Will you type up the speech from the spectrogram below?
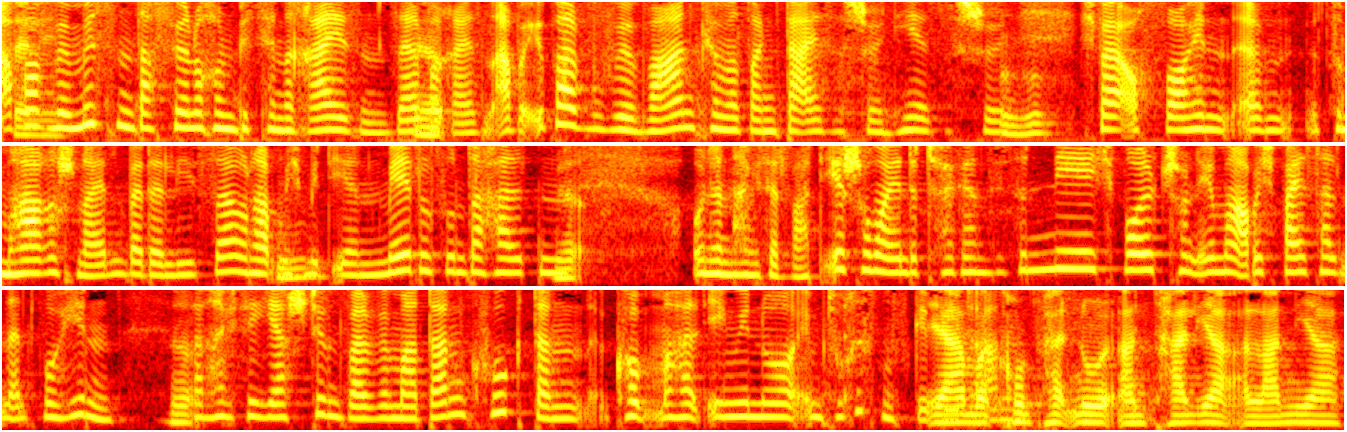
aber Sally. wir müssen dafür noch ein bisschen reisen, selber Ja. reisen. Aber überall, wo wir waren, können wir sagen, da ist es schön, hier ist es schön. Mhm. Ich war auch vorhin ähm, zum Haare schneiden bei der Lisa und habe mich mit ihren Mädels unterhalten. Mhm. Ja. Und dann habe ich gesagt, wart ihr schon mal in der Türkei? Und sie so, nee, ich wollte schon immer, aber ich weiß halt nicht wohin. Dann habe ich gesagt, ja stimmt, weil wenn man dann guckt, dann kommt man halt irgendwie nur im Tourismusgebiet ja, man an. kommt halt nur Antalya, Alanya.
